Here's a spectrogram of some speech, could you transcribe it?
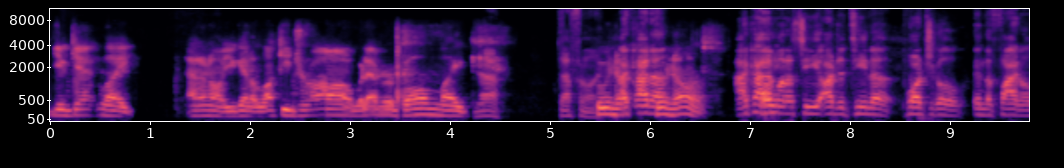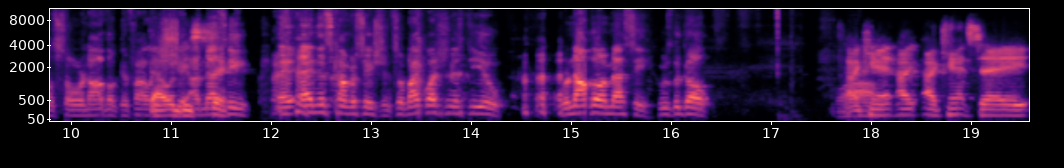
you get like I don't know, you get a lucky draw, whatever. Boom, like Yeah, definitely. who knows? I kinda- who knows? I kind of Oh, want to see Argentina, Portugal in the finals, so Ronaldo can finally That would shit be on sick. Messi and end this conversation. So my question is to you: Ronaldo or Messi? Who's the goat? I can't. I, I can't say.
